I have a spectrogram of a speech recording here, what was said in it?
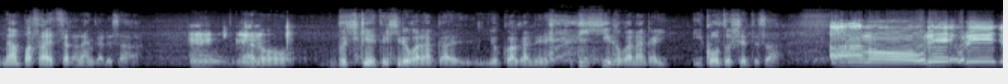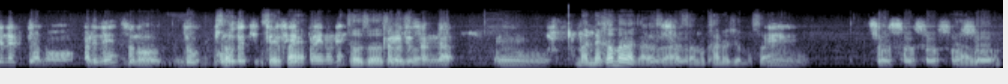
ナンパされてたかなんかでさ、うん。あのぶち切れてヒロがなんかよくわかんねえ ヒロがなんかい行こうとしててさあの、俺、俺じゃなくて、あの、あれね、その、ど友達って先輩のね、そうそうそう彼そう女さんが。うん。まあ仲間だからそうそうさその彼女もさ、うん。そうそうそうそう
